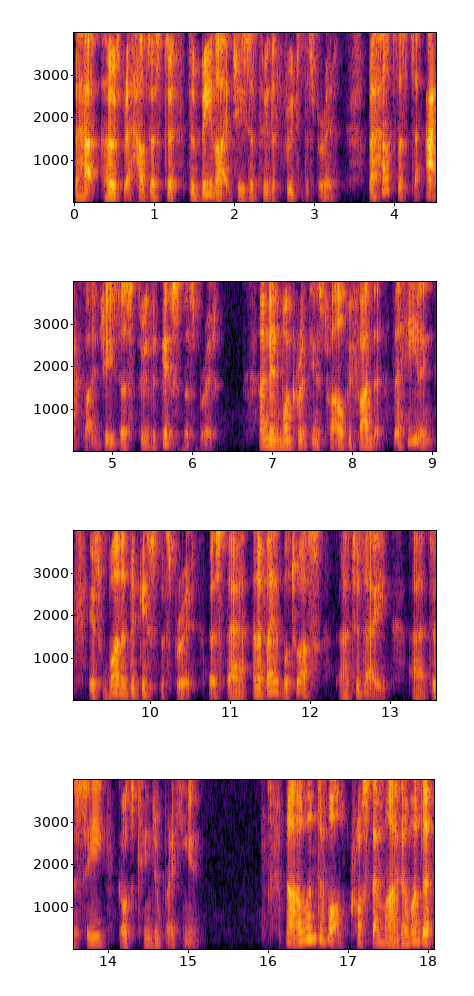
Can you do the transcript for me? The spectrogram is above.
The Holy Spirit helps us to, to be like Jesus through the fruit of the Spirit, but helps us to act like Jesus through the gifts of the Spirit. And in 1 Corinthians 12, we find that, that healing is one of the gifts of the Spirit that's there and available to us uh, today uh, to see God's kingdom breaking in. Now, I wonder what crossed their mind. I wonder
